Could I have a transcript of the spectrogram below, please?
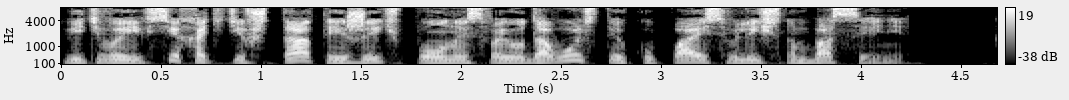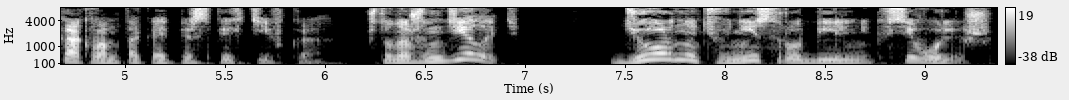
ведь вы все хотите в Штаты и жить в полное свое удовольствие, купаясь в личном бассейне. Как вам такая перспективка? Что нужно делать? Дернуть вниз рубильник, всего лишь.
